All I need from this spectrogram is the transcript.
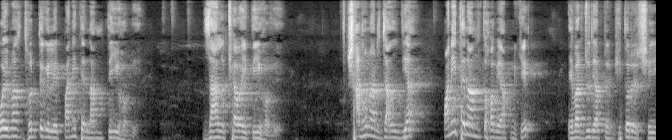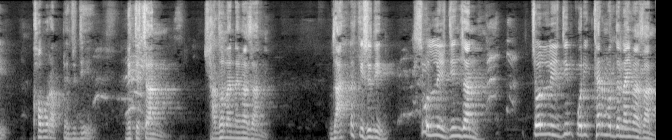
কই মাছ, ধরতে গেলে পানিতে নামতেই হবে, জাল খেওয়াইতেই হবে। সাধনার জাল দিয়া পানিতে নামতে হবে আপনাকে। এবার যদি আপনার ভিতরের সেই খবর আপনি যদি নিতে চান, সাধনায় নেমা যান। যাক না, কিছুদিন চল্লিশ দিন যান। চল্লিশ দিন পরীক্ষার মধ্যে নাইমা যান।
